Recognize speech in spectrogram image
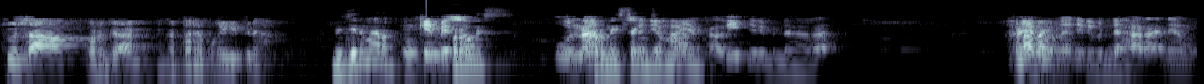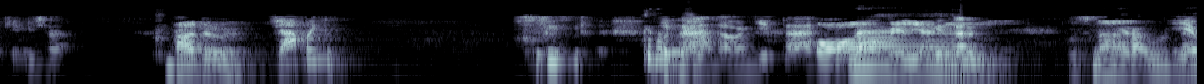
susah kerjaan. Nggak tahu deh pokoknya gitu dah. Bikin Mar. mungkin besok Perlis. Una Perlis bisa Germain. hire kali jadi bendahara Kenapa? Una jadi bendaharanya mungkin bisa Aduh, siapa itu? Una kawan kita Oh, Nah, Beliani. Ustaz. Merah Una. Iya.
